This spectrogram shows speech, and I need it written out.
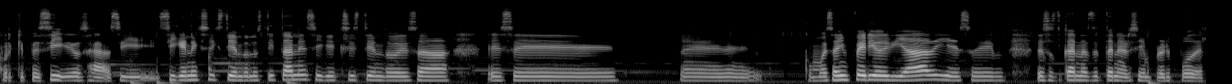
Porque pues sí, o sea, si siguen existiendo los titanes, sigue existiendo esa, ese, eh, como esa inferioridad y ese, esas ganas de tener siempre el poder.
